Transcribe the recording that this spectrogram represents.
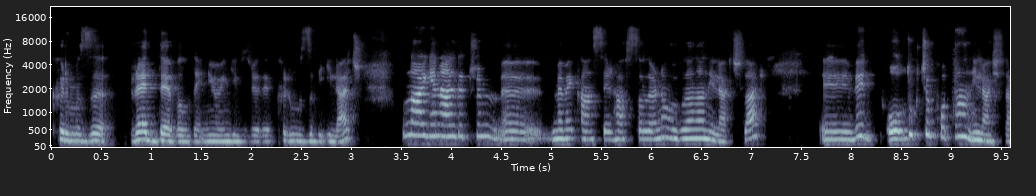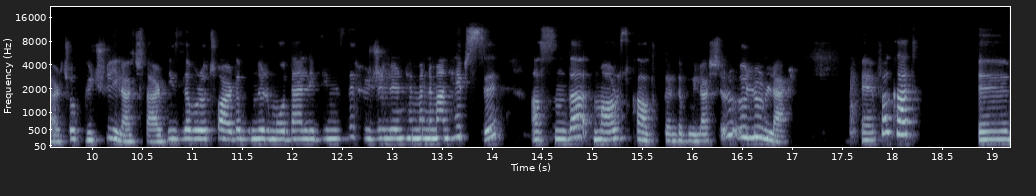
kırmızı red devil deniyor İngilizce'de kırmızı bir ilaç. Bunlar genelde tüm e, meme kanseri hastalarına uygulanan ilaçlar. Ee, ve oldukça potan ilaçlar, çok güçlü ilaçlar. Biz laboratuvarda bunları modellediğimizde hücrelerin hemen hemen hepsi aslında maruz kaldıklarında bu ilaçlara ölürler. E, fakat e,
